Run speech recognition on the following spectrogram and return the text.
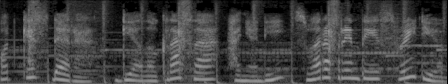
podcast Dara. Dialog rasa hanya di Suara Perintis Radio.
